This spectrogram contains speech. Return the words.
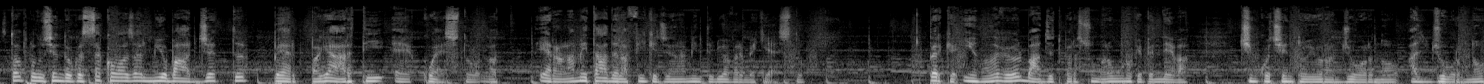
sto producendo questa cosa, il mio budget per pagarti è questo, la, era la metà della fee che generalmente lui avrebbe chiesto. Perché io non avevo il budget per assumere uno che prendeva 500 euro al giorno, al giorno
